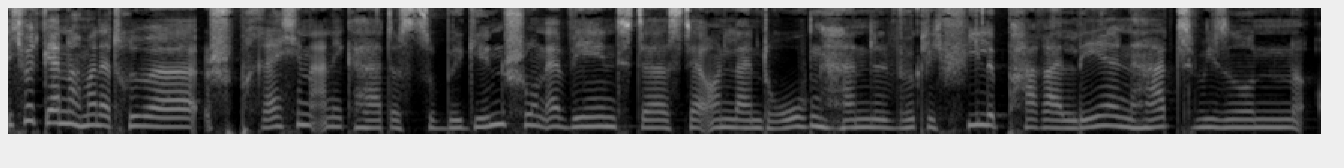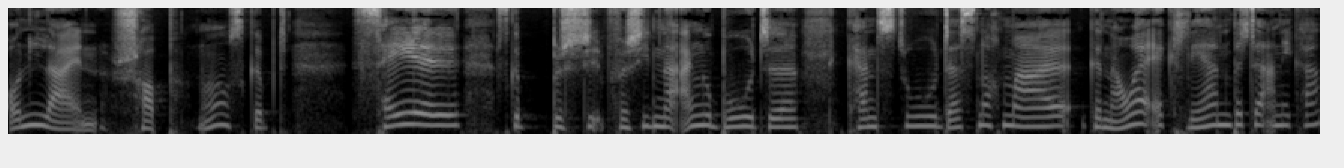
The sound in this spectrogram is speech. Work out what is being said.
Ich würde gerne nochmal darüber sprechen. Annika hat es zu Beginn schon erwähnt, dass der Online-Drogenhandel wirklich viele Parallelen hat, wie so ein Online-Shop. Ne? Es gibt Sale, es gibt verschiedene Angebote. Kannst du das nochmal genauer erklären, bitte, Annika?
